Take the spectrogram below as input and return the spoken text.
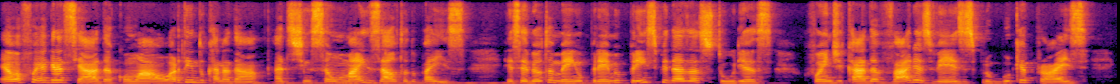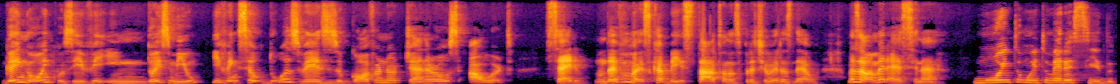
Ela foi agraciada com a Ordem do Canadá, a distinção mais alta do país. Recebeu também o Prêmio Príncipe das Astúrias, foi indicada várias vezes para o Booker Prize, ganhou inclusive em 2000 e venceu duas vezes o Governor General's Award. Sério, não deve mais caber estátua nas prateleiras dela. Mas ela merece, né? Muito, muito merecido.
